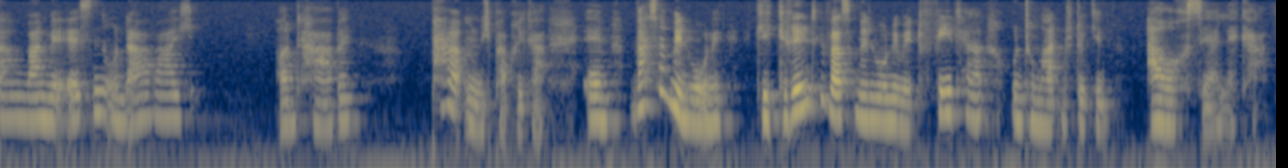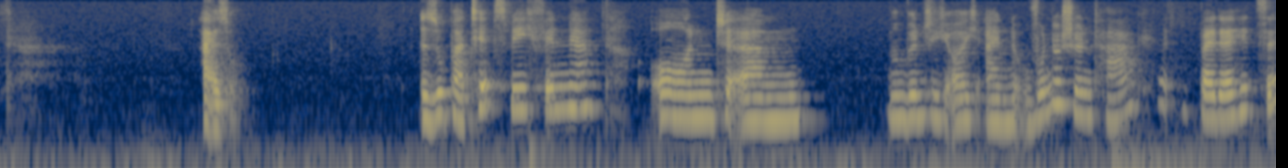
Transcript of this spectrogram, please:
ähm, waren wir essen und da war ich und habe pa nicht Paprika, ähm, Wassermelone, gegrillte Wassermelone mit Feta und Tomatenstückchen, auch sehr lecker. Also, super Tipps, wie ich finde. Und ähm, nun wünsche ich euch einen wunderschönen Tag bei der Hitze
